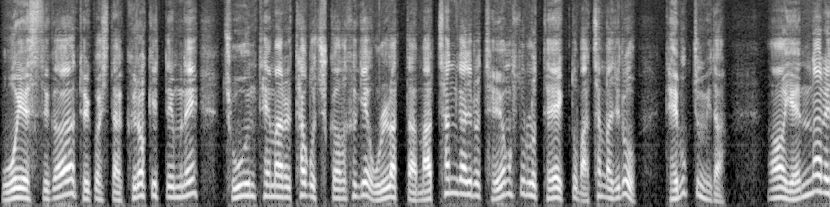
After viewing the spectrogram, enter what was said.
OS가 될 것이다. 그렇기 때문에 좋은 테마를 타고 주가가 크게 올랐다. 마찬가지로 제형 솔로텍 또 마찬가지로 대북주입니다. 어, 옛날에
